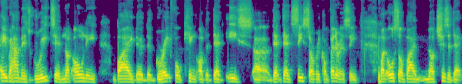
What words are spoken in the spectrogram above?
Abraham is greeted not only by the, the grateful king of the Dead East, uh, Dead, Dead Sea, sorry, Confederacy, but also by Melchizedek.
